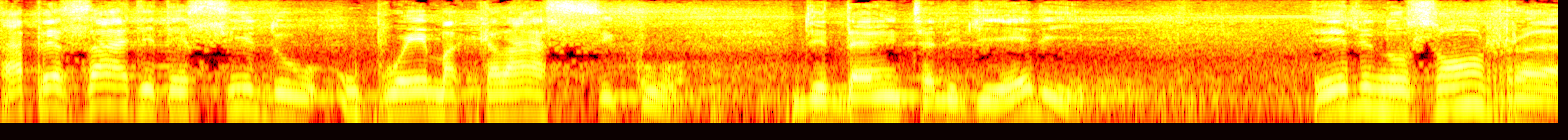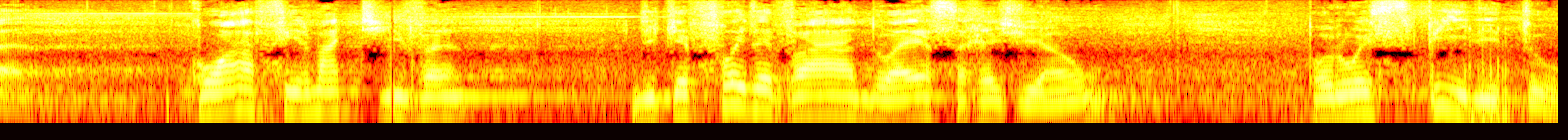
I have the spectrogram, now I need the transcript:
Apesar de ter sido um poema clássico de Dante Alighieri, ele nos honra com a afirmativa de que foi levado a essa região por um espírito,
